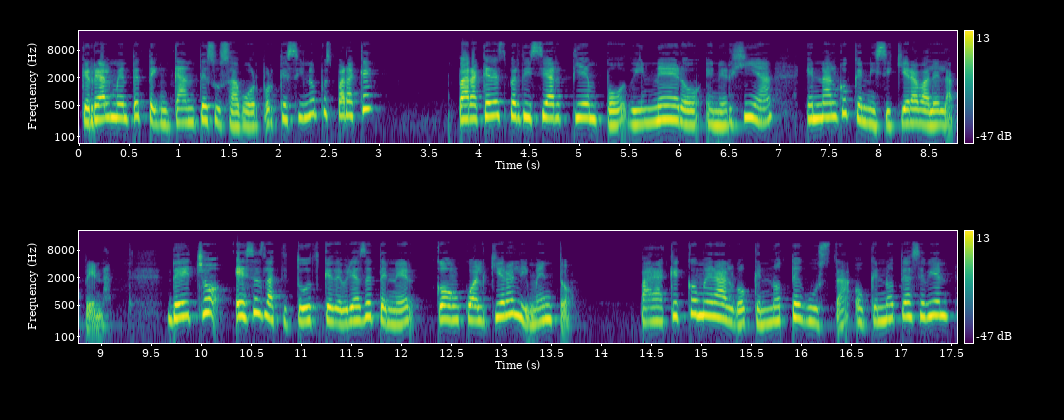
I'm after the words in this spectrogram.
que realmente te encante su sabor, porque si no, pues ¿para qué? ¿Para qué desperdiciar tiempo, dinero, energía en algo que ni siquiera vale la pena? De hecho, esa es la actitud que deberías de tener con cualquier alimento. ¿Para qué comer algo que no te gusta o que no te hace bien?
